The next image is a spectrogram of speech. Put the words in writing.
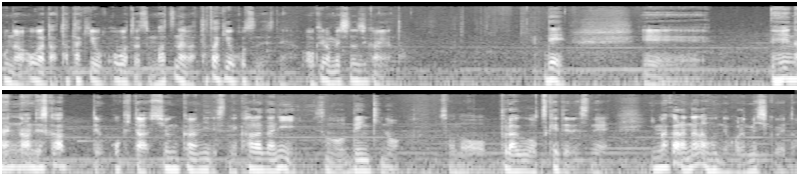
ほな尾形叩きを尾形です。松永叩き起こすんですね。起きろ飯の時間やと。でえー、えー、何ですか？って起きた瞬間にですね体にその電気のそのプラグをつけてですね今から7分でこれ飯食えと。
